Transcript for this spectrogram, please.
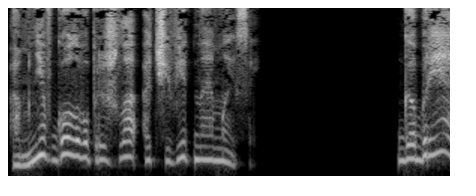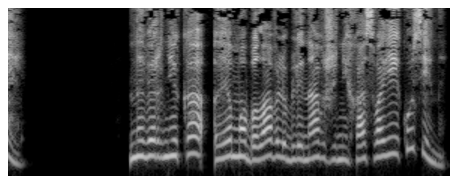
А мне в голову пришла очевидная мысль. «Габриэль!» Наверняка Эмма была влюблена в жениха своей кузины.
